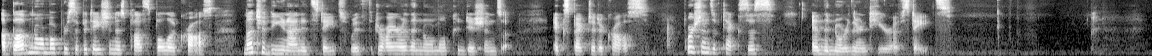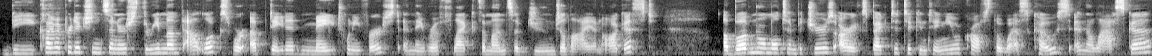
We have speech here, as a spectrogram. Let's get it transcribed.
Above normal precipitation is possible across much of the United States with drier than normal conditions expected across portions of Texas and the northern tier of states. The Climate Prediction Center's three-month outlooks were updated May 21st and they reflect the months of June, July, and August. Above normal temperatures are expected to continue across the west coast and Alaska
